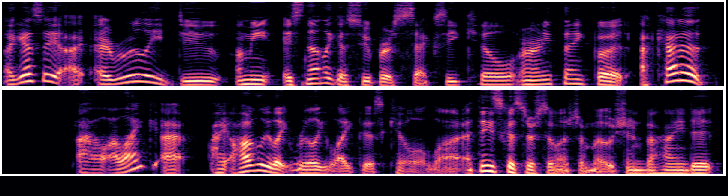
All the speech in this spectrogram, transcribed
I guess I, I really do. I mean, it's not like a super sexy kill or anything, but I kind of, I, I like, I, I oddly like really like this kill a lot. I think it's because there's so much emotion behind it,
